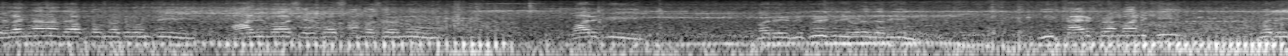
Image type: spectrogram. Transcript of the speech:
తెలంగాణ వ్యాప్తంగా ఉన్నటువంటి ఆదివాసీ ఎరుకల సమస్యలను వారికి మరి రిప్రజెంట్ ఇవ్వడం జరిగింది. ఈ కార్యక్రమానికి మరి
